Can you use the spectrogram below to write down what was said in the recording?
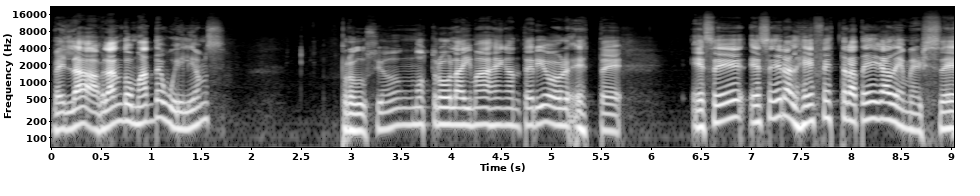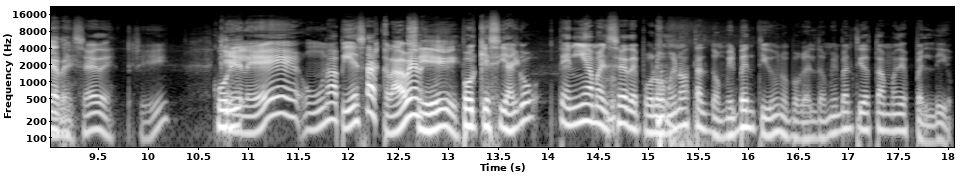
¿verdad? Hablando más de Williams, producción mostró la imagen anterior. Este, ese, ese era el jefe estratega de de Mercedes. Mercedes, sí. Curi- Que lee una pieza clave sí, Porque si algo tenía Mercedes, por lo menos hasta el 2021, porque el 2022 está medio perdido.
